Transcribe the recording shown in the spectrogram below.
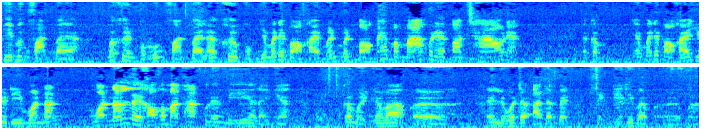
พี่เพิ่งฝันไปอะเมื่อคืนผมเพิ่งฝันไปแล้วคือ ผมยังไม่ได้บอกใครเหมือนเหมือนบอกแค่มาม้าคนเดียวตอนเช้าเนี่ย แล้วก็ยังไม่ได้บอกใครอยู่ดีวันนั้น วันนั้นเลยเขาก็มาทักเรื่องนี้อะไรเงี้ยก็เหมือนกับว่า เออเอ้ยหรือว่าจะอาจจะเป็นสิ่งนี้ที่แบบเออมา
